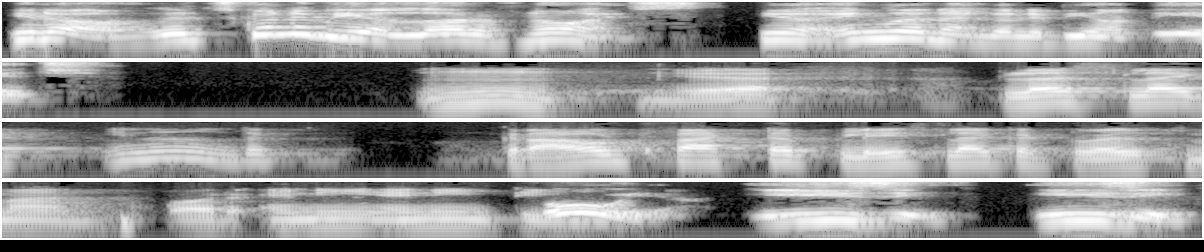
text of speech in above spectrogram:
you know, it's going to be a lot of noise. You know, England are going to be on the edge. Mm, yeah. Plus, like, you know, the crowd factor plays like a 12th man for any any team. Oh, yeah. Easy, easy.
